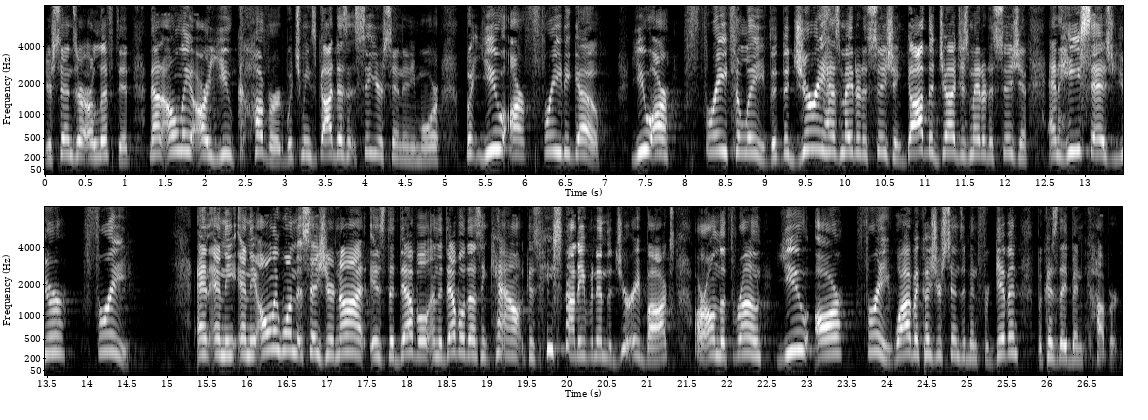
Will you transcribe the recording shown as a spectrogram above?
your sins are, are lifted. Not only are you covered, which means God doesn't see your sin anymore, but you are free to go. You are free to leave. The, the jury has made a decision. God, the judge, has made a decision, and He says you're free. And, and, the, and the only one that says you're not is the devil, and the devil doesn't count because he's not even in the jury box or on the throne. You are free. Why? Because your sins have been forgiven, because they've been covered.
